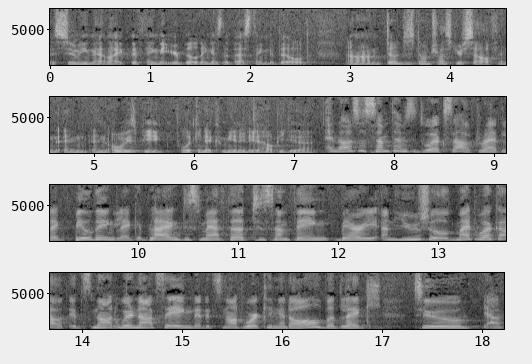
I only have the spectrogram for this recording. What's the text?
assuming that like the thing that you're building is the best thing to build. Um, don't just don't trust yourself, and, and and always be looking to community to help you do that. And also sometimes it works out, right? Like building, like applying this method to something very unusual might work out. It's not. We're not saying that it's not working at all, but like to yeah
